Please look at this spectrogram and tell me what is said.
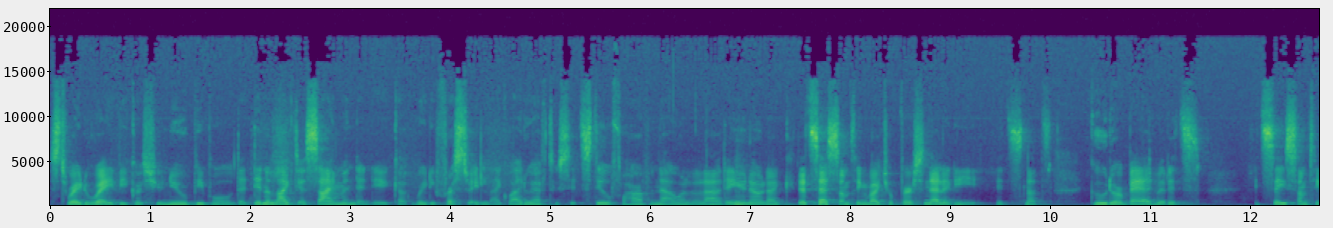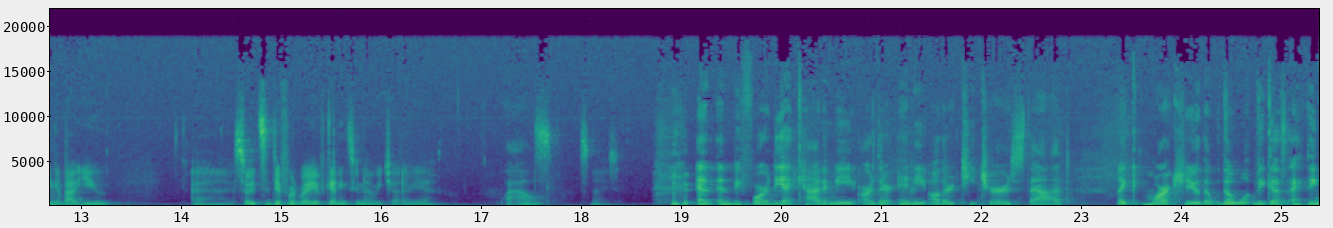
straight away because you knew people that didn't like the assignment and they got really frustrated, like why do I have to sit still for half an hour? La, la, and you know, like that says something about your personality. It's not good or bad, but it's it says something about you. Uh, so it's a different way of getting to know each other. Yeah, Wow. it's, it's nice. and and before the academy, are there any other teachers that like marks you the the one because I think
